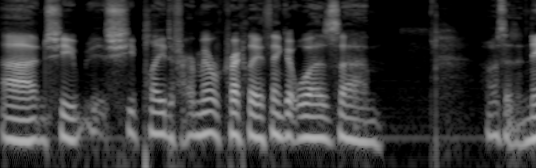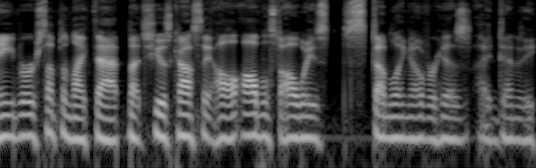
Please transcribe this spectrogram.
Uh, and she she played, if I remember correctly, I think it was. Um, was it a neighbor or something like that? But she was constantly, all, almost always stumbling over his identity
